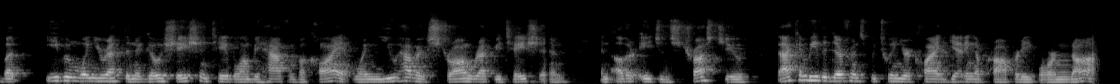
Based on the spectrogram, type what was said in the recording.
But even when you're at the negotiation table on behalf of a client, when you have a strong reputation and other agents trust you, that can be the difference between your client getting a property or not.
